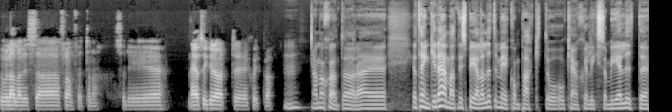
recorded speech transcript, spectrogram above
då vill alla visa framfötterna. Så det, nej jag tycker det har varit eh, skitbra. Mm. Ja, men skönt att höra. Eh, Jag tänker det här med att ni spelar lite mer kompakt och, och kanske liksom är lite,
